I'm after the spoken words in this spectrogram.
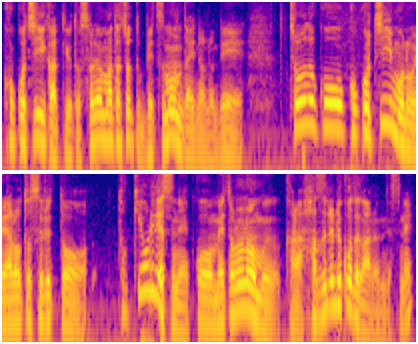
心地いいかっていうとそれはまたちょっと別問題なのでちょうどこう心地いいものをやろうとすると時折ですねこうメトロノームから外れることがあるんですね。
